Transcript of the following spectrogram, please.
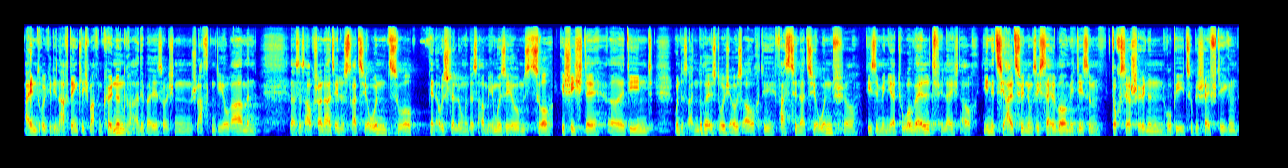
Eindrücke, die nachdenklich machen können, gerade bei solchen Schlachtendioramen, dass es auch schon als Illustration zur den Ausstellungen des Armeemuseums zur Geschichte äh, dient. Und das andere ist durchaus auch die Faszination für diese Miniaturwelt, vielleicht auch die Initialzündung, sich selber mit diesem doch sehr schönen Hobby zu beschäftigen,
